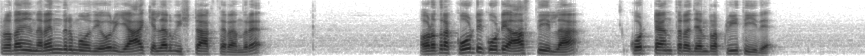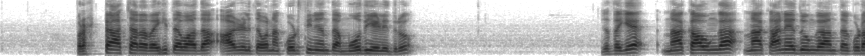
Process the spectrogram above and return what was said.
ಪ್ರಧಾನಿ ನರೇಂದ್ರ ಮೋದಿ ಅವರು ಯಾಕೆ ಎಲ್ಲರಿಗೂ ಇಷ್ಟ ಆಗ್ತಾರೆ ಅಂದರೆ, ಅವ್ರ ಹತ್ರ ಕೋಟಿ ಕೋಟಿ ಆಸ್ತಿ ಇಲ್ಲ, ಕೋಟ್ಯಾಂತರ ಜನರ ಪ್ರೀತಿ ಇದೆ. ಭ್ರಷ್ಟಾಚಾರ ರಹಿತವಾದ ಆಡಳಿತವನ್ನು ಕೊಡ್ತೀನಿ ಅಂತ ಮೋದಿ ಹೇಳಿದರು. ಜೊತೆಗೆ ನಾ ಕಾವುಂಗ, ನಾ ಕಾನೇದುಂಗ ಅಂತ ಕೂಡ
